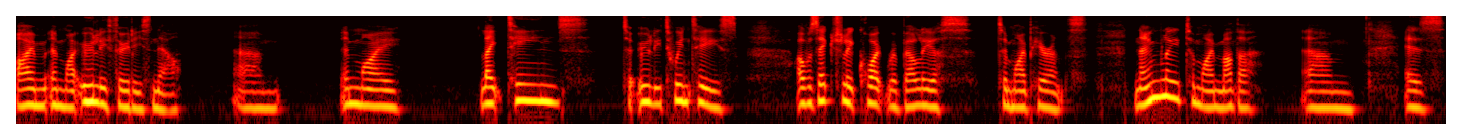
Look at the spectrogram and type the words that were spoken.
I'm in my early 30s now. Um, in my late teens to early 20s, I was actually quite rebellious to my parents, namely to my mother, um, as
